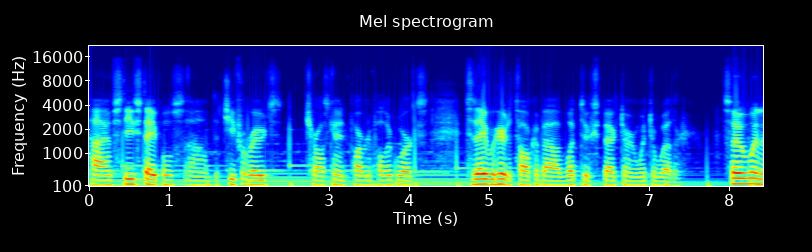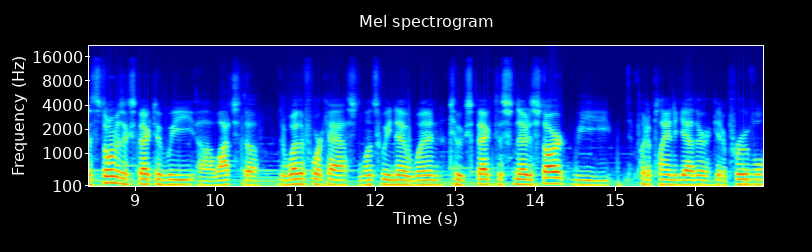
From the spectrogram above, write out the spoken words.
Hi, I'm Steve Staples, um, the Chief of Roads, Charles County Department of Public Works. Today we're here to talk about what to expect during winter weather. So when a storm is expected, we uh, watch the, the weather forecast. Once we know when to expect the snow to start, we put a plan together, get approval.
